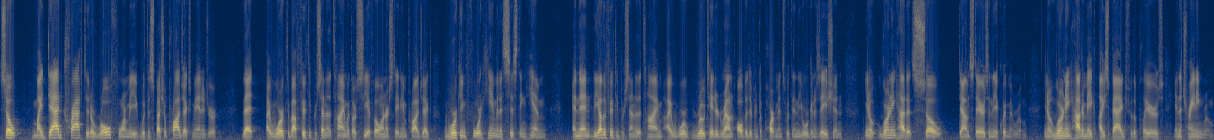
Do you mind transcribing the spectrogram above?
So my dad crafted a role for me with the special projects manager that I worked about 50% of the time with our CFO on our stadium project, working for him and assisting him and then the other 50% of the time, I wor- rotated around all the different departments within the organization, you know, learning how to sew downstairs in the equipment room, you know, learning how to make ice bags for the players in the training room,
